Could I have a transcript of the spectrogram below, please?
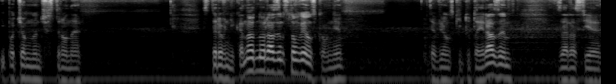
i pociągnąć w stronę sterownika. No, no razem z tą wiązką, nie? Te wiązki tutaj razem. Zaraz je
